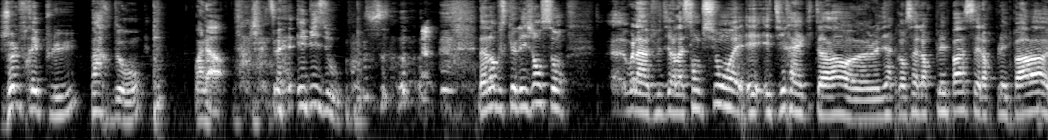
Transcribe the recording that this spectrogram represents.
Je le ferai plus, pardon. Voilà. Et bisous. non, non, parce que les gens sont... Euh, voilà, je veux dire, la sanction est, directe. Hein. Euh, dire, quand ça leur plaît pas, ça leur plaît pas.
